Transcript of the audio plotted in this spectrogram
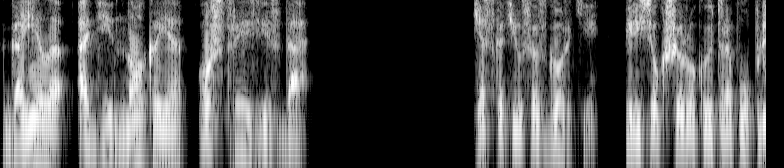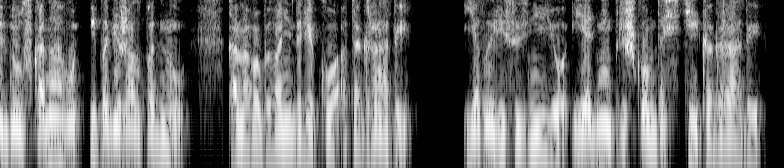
горела одинокая острая звезда. Я скатился с горки, пересек широкую тропу, прыгнул в канаву и побежал по дну. Канава была недалеко от ограды. Я вылез из нее и одним прыжком достиг ограды.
